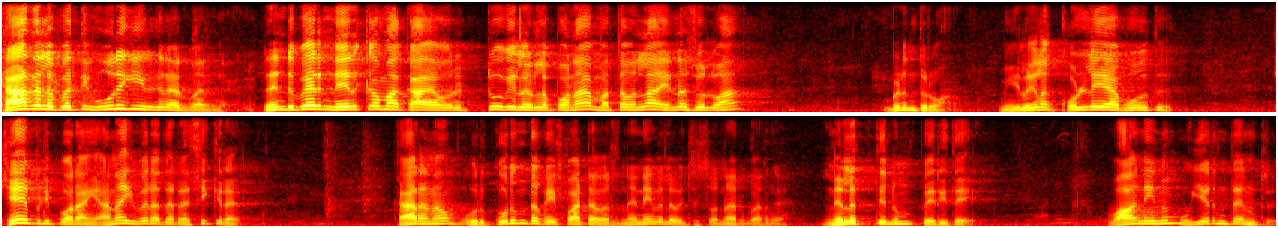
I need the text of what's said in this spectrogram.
காதலை பற்றி உருகி இருக்கிறார் பாருங்க. ரெண்டு பேர் நெருக்கமாக கா ஒரு டூ வீலரில் போனால் மற்றவன்லாம் என்ன சொல்லுவான்? விழுந்துருவான். மீளுக்கெல்லாம் கொள்ளையாக போகுது. ஏன் இப்படி போகிறாங்க ஆனால் இவர் அதை ரசிக்கிறார். காரணம் ஒரு குறுந்தொகை பாட்டை அவர் நினைவில் வச்சு சொன்னார் பாருங்க. நிலத்தினும் பெரிதே வானினும் உயர்ந்தன்று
